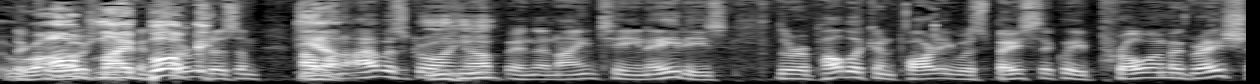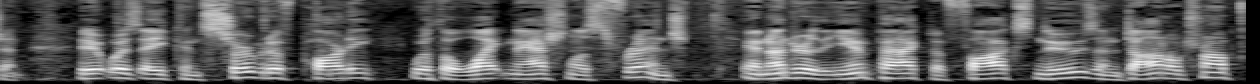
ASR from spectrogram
The Hmm. Oh, my of book. Conservatism. How Yeah. Mm-hmm. when I was growing up in the 1980s, the Republican Party was basically pro-immigration. It was a conservative party with a white nationalist fringe. And under the impact of Fox News and Donald Trump,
